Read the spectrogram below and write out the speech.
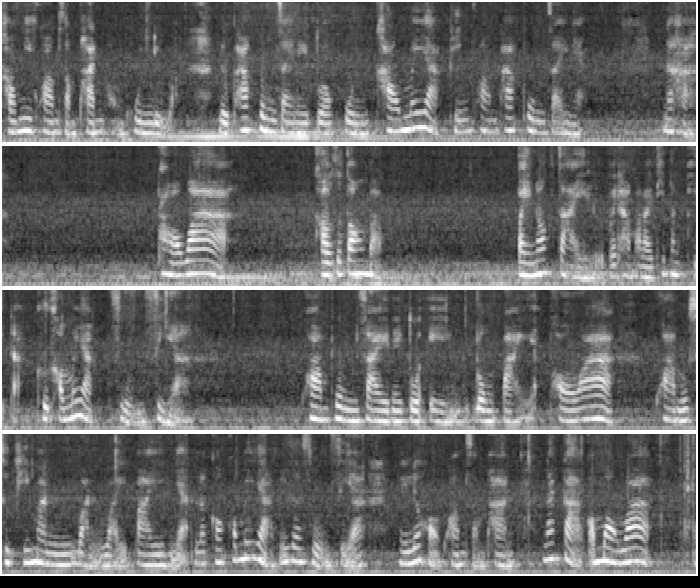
เขามีความสัมพันธ์ของคุณอยู่หรือภาคภูมิใจในตัวคุณ เขาไม่อยากทิ้งความภาคภูมิใจเนี่ยนะคะ เพราะว่าเขาจะต้องแบบ ไปนอกใจหรือไปทำอะไรที่มันผิดอะคือเขาไม่อยากสูญเสีย ความภูมิใจในตัวเองลงไปอะ เพราะว่าความรู้สึกที่มันหวั่นไหวไปอย่างเงี้ย แล้วก็ก็ไม่อยากที่จะสูญเสียในเรื่องของความสัมพันธ์ หน้ากากก็มองว่า เอ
